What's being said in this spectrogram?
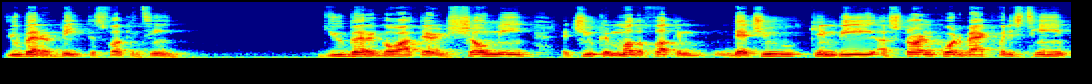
You better beat this fucking team. you better go out there and show me that you can motherfucking that you can be a starting quarterback for this team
